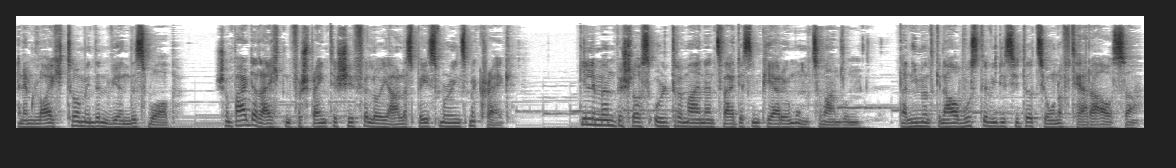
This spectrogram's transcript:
einem Leuchtturm in den Wirren des Warp. Schon bald erreichten versprengte Schiffe loyaler Space Marines McCrack. Gilliman beschloss Ultramar in ein zweites Imperium umzuwandeln, da niemand genau wusste, wie die Situation auf Terra aussah.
